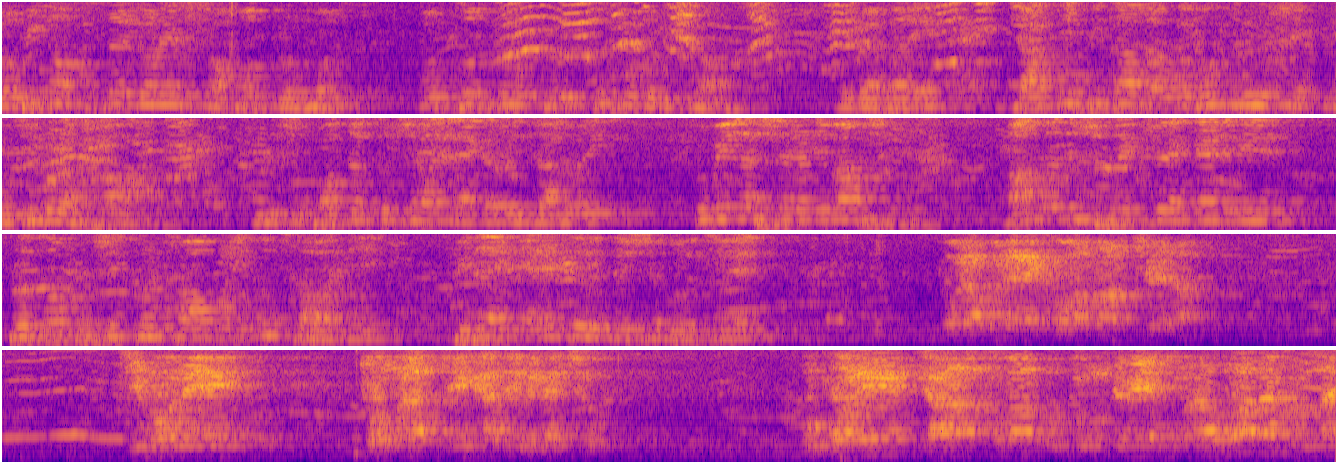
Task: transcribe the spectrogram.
নবীন অফিসারগণের শপথ গ্রহণ অত্যন্ত গুরুত্বপূর্ণ বিষয়। এ ব্যাপারে জাতির পিতা বঙ্গবন্ধু শেখ মুজিবুর রহমান উনিশশো পঁচাত্তর সালের এগারোই জানুয়ারি কুমিল্লা সেনানিবাসে বাংলাদেশ মিলিটারি একাডেমির প্রথম প্রশিক্ষণ সমাপনী কুচকাওয়াজে বিদায় ক্যাডেটদের উদ্দেশ্যে বলেছিলেন জীবনে তোমরা যে কাজে নেমেছ, উপরে যারা তোমার হুকুম দেবে, তোমরা ওয়াদা করলে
